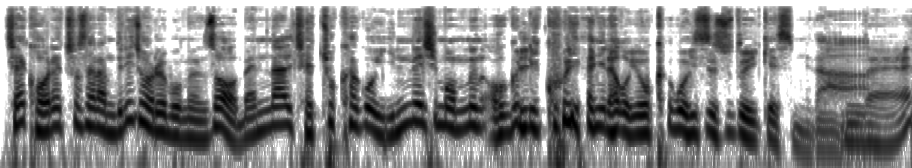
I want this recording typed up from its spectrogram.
제 거래처 사람들이 저를 보면서 맨날 재촉하고 인내심 없는 ugly Korean이라고 욕하고 있을 수도 있겠습니다. 네.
